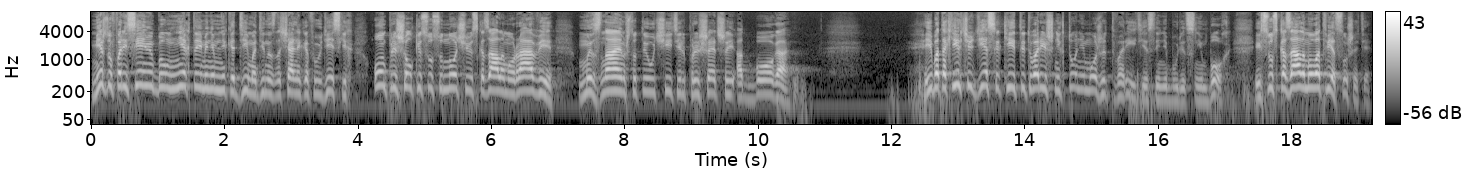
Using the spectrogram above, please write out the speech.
Между фарисеями был некто именем Никодим, один из начальников иудейских. Он пришел к Иисусу ночью и сказал ему, Рави, мы знаем, что ты учитель, пришедший от Бога. Ибо таких чудес, какие ты творишь, никто не может творить, если не будет с ним Бог. Иисус сказал ему в ответ, слушайте,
